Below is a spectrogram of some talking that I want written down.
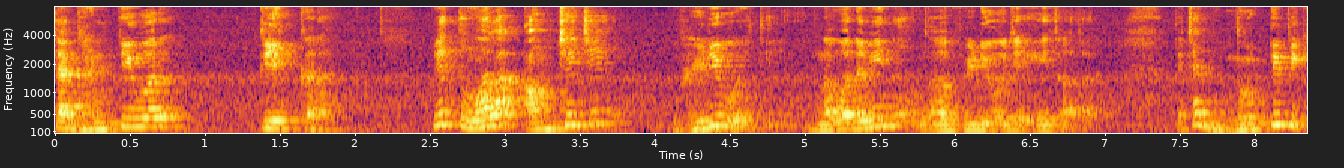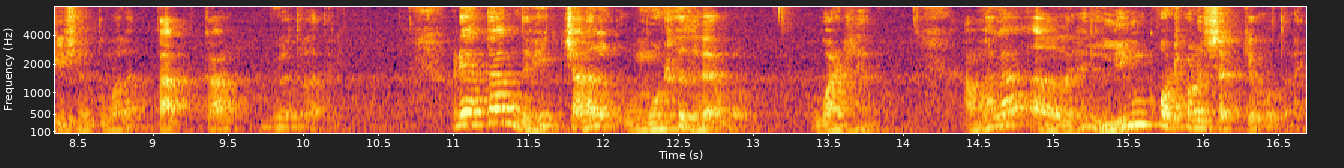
त्या घंटीवर क्लिक करा. म्हणजे तुम्हाला आमचे जे व्हिडिओ येतील नवनवीन व्हिडिओ जे येत राहतात त्याच्या नोटिफिकेशन तुम्हाला तात्काळ मिळत राहतील. आणि आता हे चॅनल मोठं झाल्यामुळं वाढल्यामुळं आम्हाला ह्या हे लिंक पाठवणं शक्य होत नाही.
